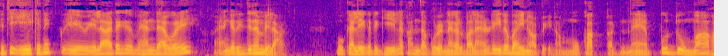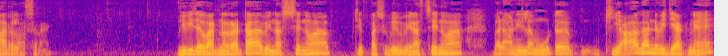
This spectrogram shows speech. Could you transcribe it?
ඉතින් ඒ කෙනෙක් ඒ වෙලාවට හැන්දෑ කරේ ඇඟ රිදෙන වෙලාව. ඌ කැලේකට ගිහිල්ලා කන්ද අකුර නැගල බලනකොට ඉර බහිනවා පේනවා. මොකක්වත් නැහැ පුදුමාකාර ලස්සනයි. විවිධ වර්ණ රටා වෙනස් වෙනවා පසුබිම් වෙනස් වෙනවා බලන්න ඉඳලා මූට කියා ගන්න විදියක් නැහැ.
